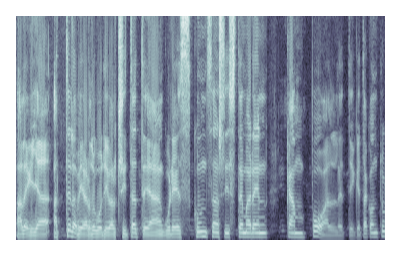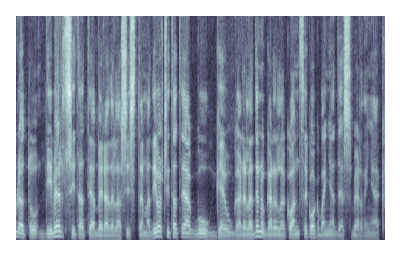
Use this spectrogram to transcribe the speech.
Alegia, atera behar dugu dibertsitatea gure hezkuntza sistemaren kanpo aldetik eta konturatu dibertsitatea bera dela sistema. Dibertsitatea gu geu garela, denok garelako antzekoak baina desberdinak.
